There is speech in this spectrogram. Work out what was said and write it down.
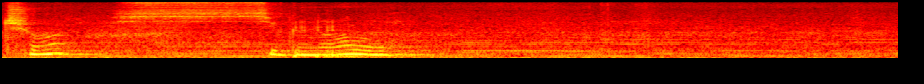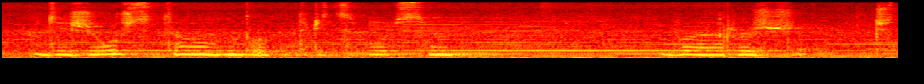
Чё? Сигналы. Дежурство, блок 38. Вооруж... Что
